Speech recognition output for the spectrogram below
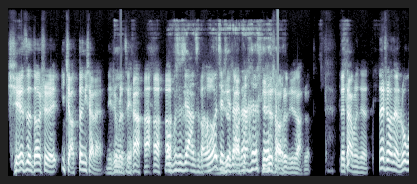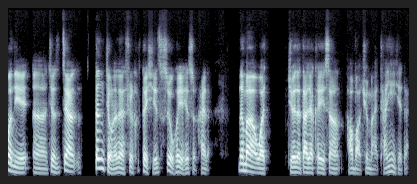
鞋子都是一脚蹬下来，你是不是这样？我不是这样子的，我解鞋带的，你是少数，你是少数。那大部分人那时候呢，如果你嗯就是这样蹬久了呢，是对鞋子是有会有些损害的。那么我觉得大家可以上淘宝去买弹性鞋带，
